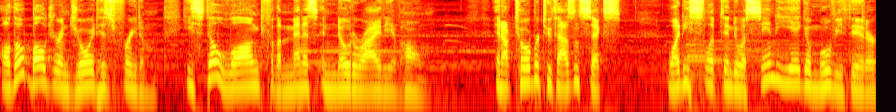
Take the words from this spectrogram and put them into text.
Although Bulger enjoyed his freedom, he still longed for the menace and notoriety of home. In October 2006, Whitey slipped into a San Diego movie theater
